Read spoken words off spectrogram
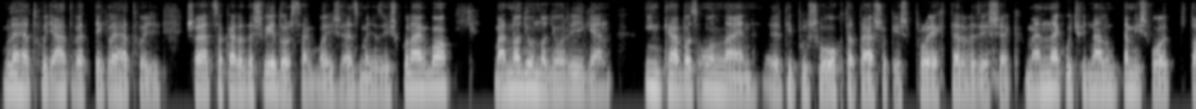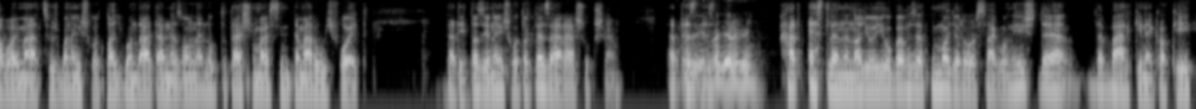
lehet, hogy átvették, lehet, hogy saját szakára, de Svédországban is ez megy az iskolákba. Már nagyon-nagyon régen inkább az online típusú oktatások és projekttervezések mennek, úgyhogy nálunk nem is volt tavaly márciusban, nem is volt nagy gond átállni az online oktatásra, mert szinte már úgy folyt. Tehát itt azért nem is voltak lezárások sem. Tehát hát ez, ez nagy előny. Hát ezt lenne nagyon jó bevezetni Magyarországon is, de, de bárkinek, aki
